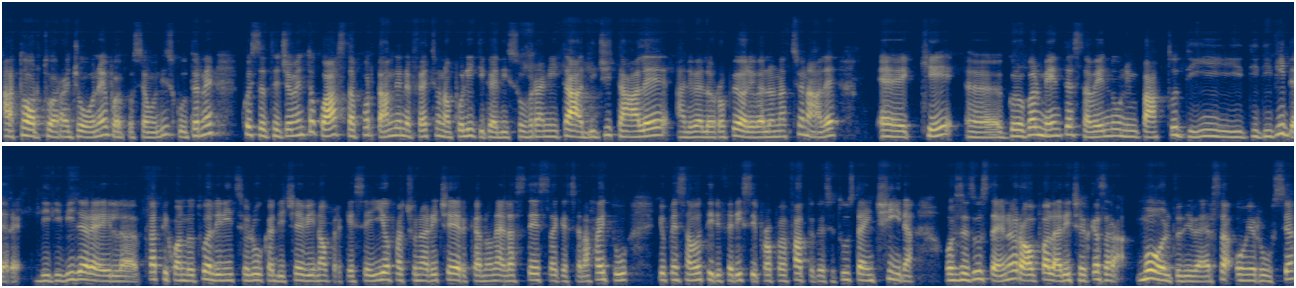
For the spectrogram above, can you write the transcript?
a torto o a ragione, poi possiamo discuterne, questo atteggiamento qua sta portando in effetti a una politica di sovranità digitale a livello europeo, a livello nazionale, eh, che eh, globalmente sta avendo un impatto di, di, dividere, di dividere il... Infatti quando tu all'inizio Luca dicevi no, perché se io faccio una ricerca non è la stessa che se la fai tu, io pensavo ti riferissi proprio al fatto che se tu stai in Cina o se tu stai in Europa la ricerca sarà molto diversa o in Russia,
